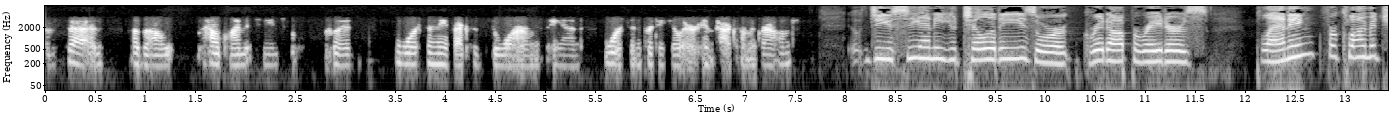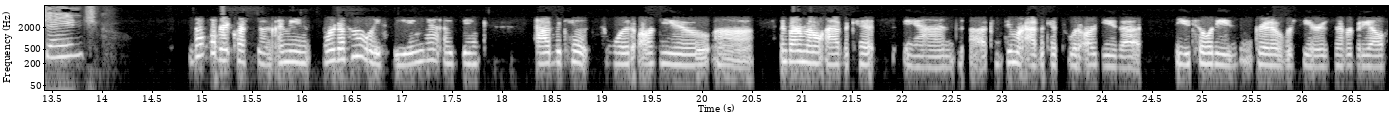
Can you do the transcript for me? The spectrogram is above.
have said about how climate change could worsen the effects of storms and worsen particular impacts on the ground. Do you see any utilities or grid operators planning for climate change? That's a great question. I mean, we're definitely seeing it. I think advocates would argue, uh, environmental advocates and uh, consumer advocates would argue that the utilities and grid overseers and everybody else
